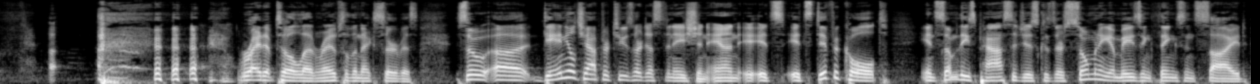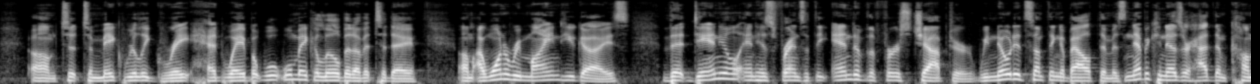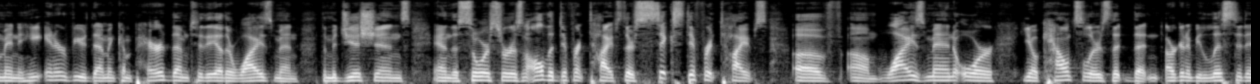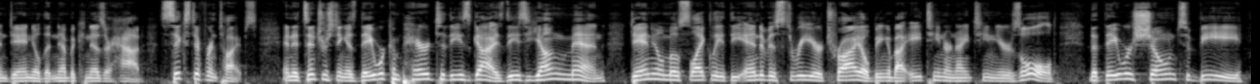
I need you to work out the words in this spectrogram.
uh, right up till 11, right up till the next service. So, uh, Daniel chapter 2 is our destination, and it's, it's difficult in some of these passages because there's so many amazing things inside um, to to make really great headway. But we'll we'll make a little bit of it today. Um, I want to remind you guys that Daniel and his friends at the end of the first chapter, we noted something about them as Nebuchadnezzar had them come in and he interviewed them and compared them to the other wise men, the magicians and the sorcerers and all the different types. There's six different types of um, wise men or you know counselors that that are going to be listed in Daniel that Nebuchadnezzar had. Six different types. And it's interesting, as they were compared to these guys, these young men, Daniel most likely at the end of his three year trial, being about 18 or 19 years old, that they were shown to be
